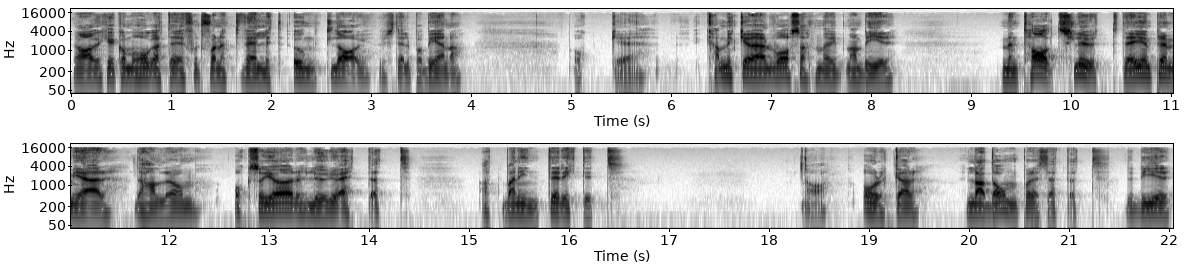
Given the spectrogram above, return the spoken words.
Ja, vi kan komma ihåg att det är fortfarande ett väldigt ungt lag vi ställer på benen. Och eh, kan mycket väl vara så att man, man blir mentalt slut. Det är ju en premiär det handlar om. Och så gör Luleå 1-1. Att man inte riktigt ja, orkar ladda om på det sättet. Det blir,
